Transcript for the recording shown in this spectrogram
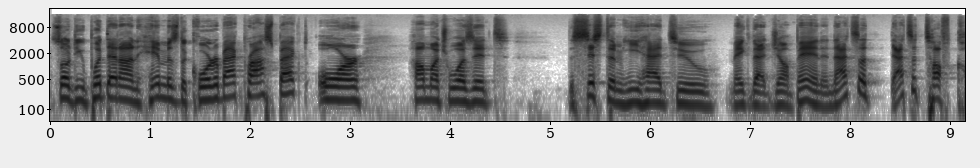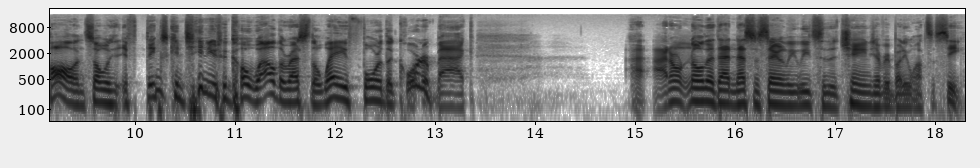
So do you put that on him as the quarterback prospect, or how much was it the system he had to make that jump in? And that's a that's a tough call. And so if things continue to go well the rest of the way for the quarterback, I, I don't know that that necessarily leads to the change everybody wants to see.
